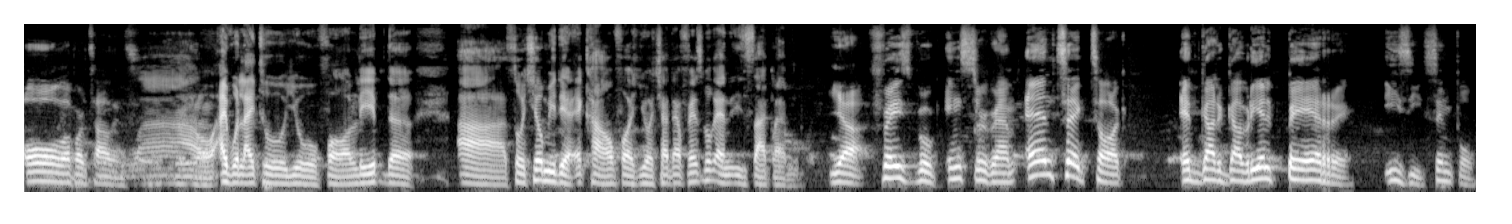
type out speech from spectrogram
all of our talents. Wow. I would like to you for leave the uh, social media account for your channel Facebook and Instagram. Yeah, Facebook, Instagram, and TikTok. Edgar Gabriel PR. Easy, simple.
